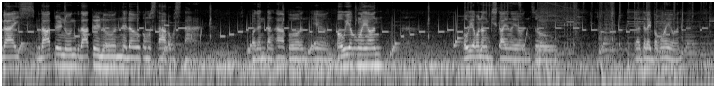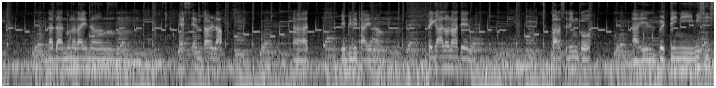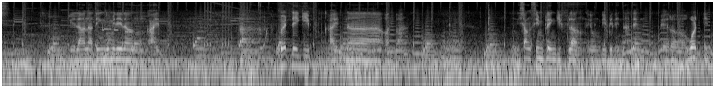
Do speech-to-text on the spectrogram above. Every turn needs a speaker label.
Speaker 1: Guys, good afternoon, good afternoon. Hello, kamusta, kamusta? Magandang hapon. Ayun, pauwi ako ngayon. Pauwi ako ng Biskaya ngayon. So, dadrive ako ngayon. Dadaan muna tayo ng SM Tarlac. At bibili tayo ng regalo natin para sa linggo dahil birthday ni Mrs. Kailangan nating bumili ng kahit ah, birthday gift kahit na ano ba? Isang simpleng gift lang yung bibilhin natin pero worth it.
